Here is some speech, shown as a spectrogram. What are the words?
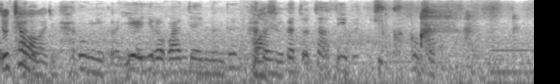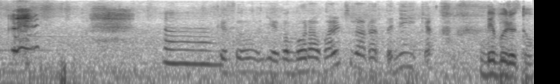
쫓아와가지고. 다롱이가 얘 이러고 앉아 있는데 맞아. 다롱이가 쫓아와서 입을 쭉 걷고 가. 아, 그래서 얘가 뭐라고 할 줄 알았더니 그냥 내버려둬.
